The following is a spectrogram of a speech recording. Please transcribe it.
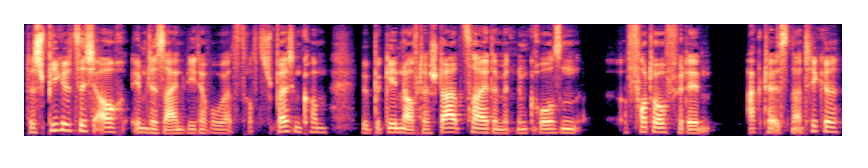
Das spiegelt sich auch im Design wieder, wo wir jetzt drauf zu sprechen kommen. Wir beginnen auf der Startseite mit einem großen Foto für den aktuellsten Artikel.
